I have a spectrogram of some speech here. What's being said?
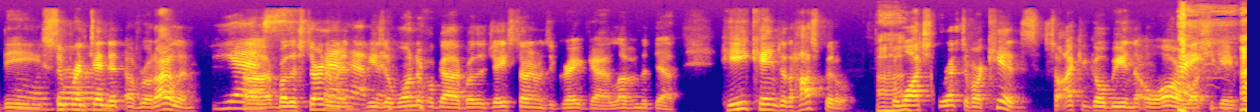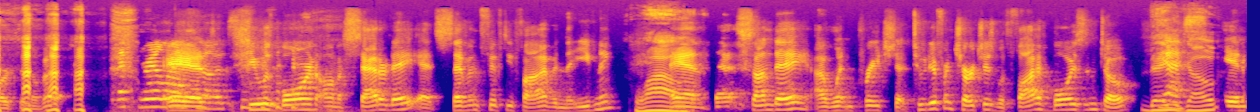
the Oh my superintendent of Rhode Island, Yes. uh, Brother that Sterneman. He's a wonderful guy. Brother Jay Sterneman's a great guy. I love him to death. He came to the hospital Uh-huh. to watch the rest of our kids, so I could go be in the OR while she gave birth to Novella. That's real life, and folks. she was born on a Saturday at 7:55 in the evening. Wow. And that Sunday, I went and preached at two different churches with five boys in tow there Yes. you go. in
